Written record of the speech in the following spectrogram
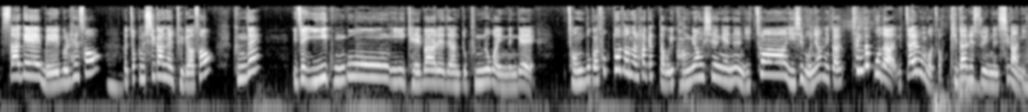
싸게 매입을 해서 그러니까 조금 시간을 들여서 근데 이제 이 공공이 개발에 대한 또 분노가 있는 게 정부가 속도전을 하겠다고 이 광명 시행에는 2025년 그러니까 생각보다 짧은 거죠. 기다릴 수 있는 시간이.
